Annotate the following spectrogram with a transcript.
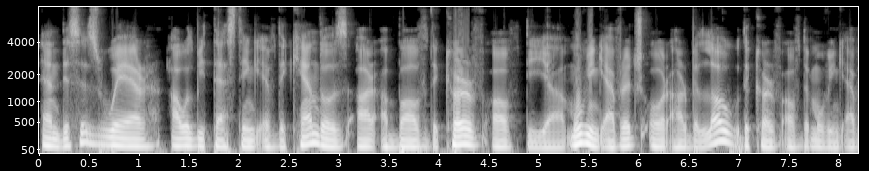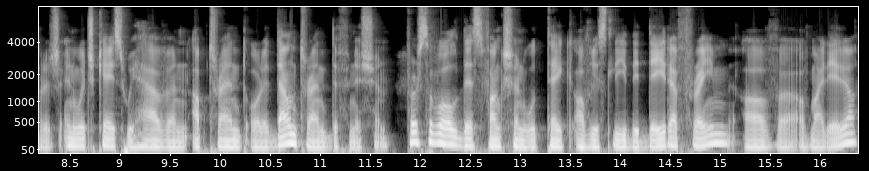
And this is where I will be testing if the candles are above the curve of the uh, moving average or are below the curve of the moving average, in which case we have an uptrend or a downtrend definition. First of all, this function would take obviously the data frame of, uh, of my data.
